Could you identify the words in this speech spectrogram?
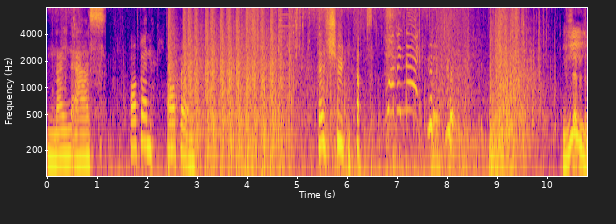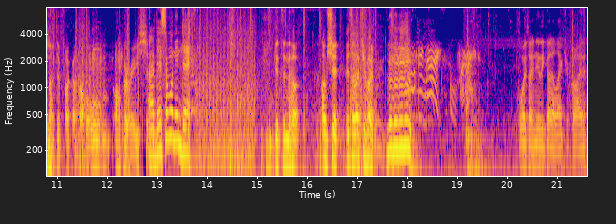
Nine ass. Open, open. Don't shoot us. Seven's Yee. about to fuck up the whole operation. Uh, there's someone in there. Good to know. Oh shit, it's electrified. No, no, no, no. Nice. Boys, I nearly got electrified.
